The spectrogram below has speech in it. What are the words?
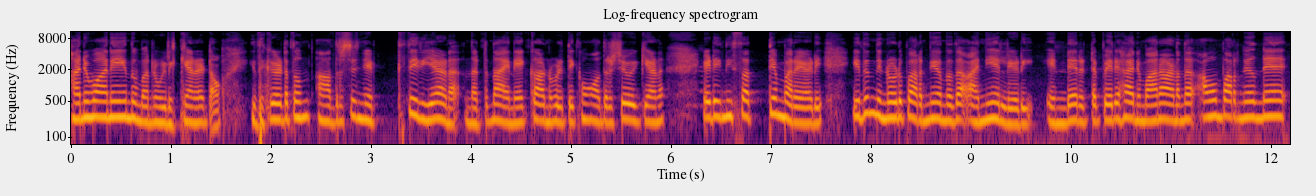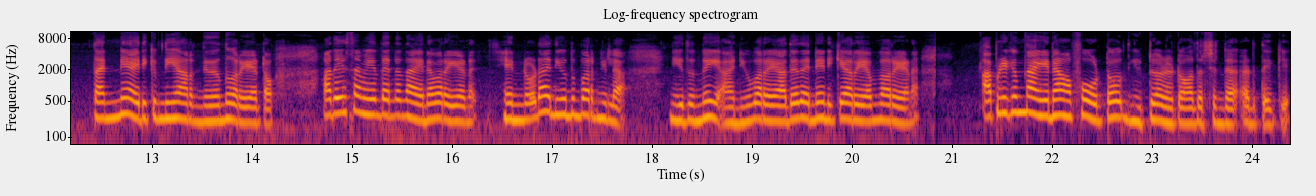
ഹനുമാനെ എന്ന് പറഞ്ഞ് വിളിക്കുകയാണ് കേട്ടോ ഇത് കേട്ടതും ആദർശം ഞെട്ടിത്തിരിയാണ്. എന്നിട്ട് നയനയെ കാണുമ്പോഴത്തേക്കും ആദർശ ചോദിക്കുകയാണ് എടി നീ സത്യം പറയാടി. ഇത് നിന്നോട് പറഞ്ഞു തന്നത് അനിയല്ലേടി. എന്റെ ഇരട്ടപ്പേര് ഹനുമാനാണെന്ന് അവൻ പറഞ്ഞതിനെ തന്നെ ആയിരിക്കും നീ അറിഞ്ഞതെന്ന് പറയാം കേട്ടോ. അതേസമയം തന്നെ നയന പറയാണ് എന്നോട് അനിയൊന്നും പറഞ്ഞില്ല. നീ ഇതൊന്നും അനിയു പറയാതെ തന്നെ എനിക്കറിയാമെന്ന് പറയാണ്. അപ്പോഴേക്കും നയന ആ ഫോട്ടോ നീട്ടുകയാണ് കേട്ടോ ആദർശന്റെ അടുത്തേക്ക്.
